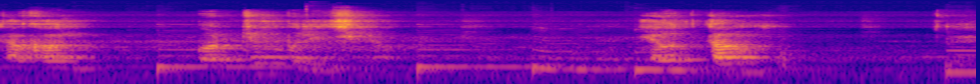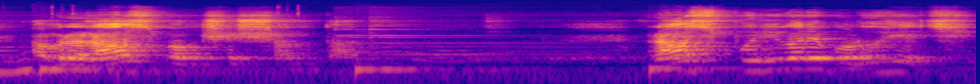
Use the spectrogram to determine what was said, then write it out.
তখন অর্জুন বলেছিল, হে উত্তম, আমরা রাস বংশের সন্তান। রাস পরিবারে বড় হয়েছি।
